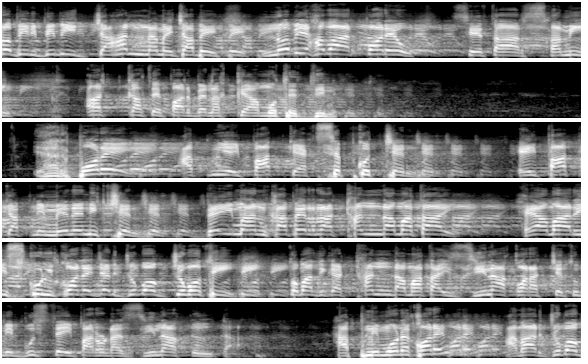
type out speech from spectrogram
নবীর বিবি জাহান নামে যাবে, নবী হওয়ার পরেও সে তার স্বামী আটকাতে পারবে না কেয়ামতের দিনে। এরপরে আপনি এই পাপকে অ্যাকসেপ্ট করছেন। এই পাপকে আপনি মেনে নিচ্ছেন। বেঈমান কাপেররা ঠান্ডা মাথায়, হে আমার স্কুল কলেজের যুবক যুবতী তোমাদেরকে ঠান্ডা মাথায় জিনা করাচ্ছে, তুমি বুঝতেই পারো না জিনা কোনটা। আপনি মনে করেন? আমার যুবক,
